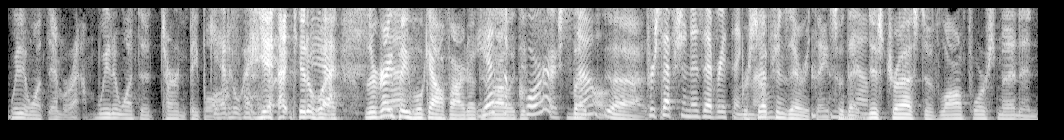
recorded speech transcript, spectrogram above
We didn't want them around. We didn't want to turn people Get off. away. Yeah, get away. Yeah. So they're great Yeah. people. Cal Fire. Nothing Yes, of course. But no. uh, Perception is everything. Perception is everything. So that Yeah. distrust of law enforcement and,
